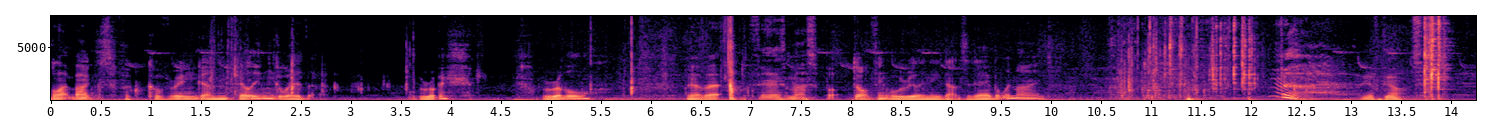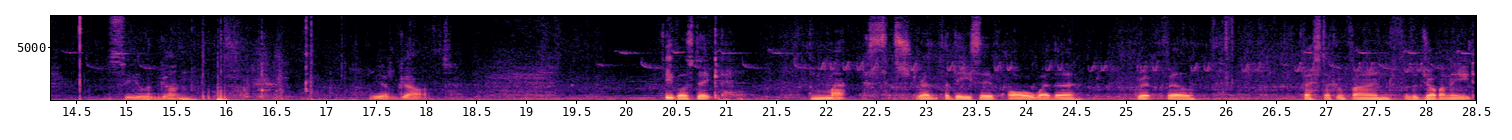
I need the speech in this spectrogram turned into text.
Black bags for covering and filling with rubbish, rubble. We have a face mask, but don't think we'll really need that today, but we might. We have got sealant gun. We have got Evo-Stik Max Strength Adhesive All Weather Grip Fill. Best I can find for the job I need.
